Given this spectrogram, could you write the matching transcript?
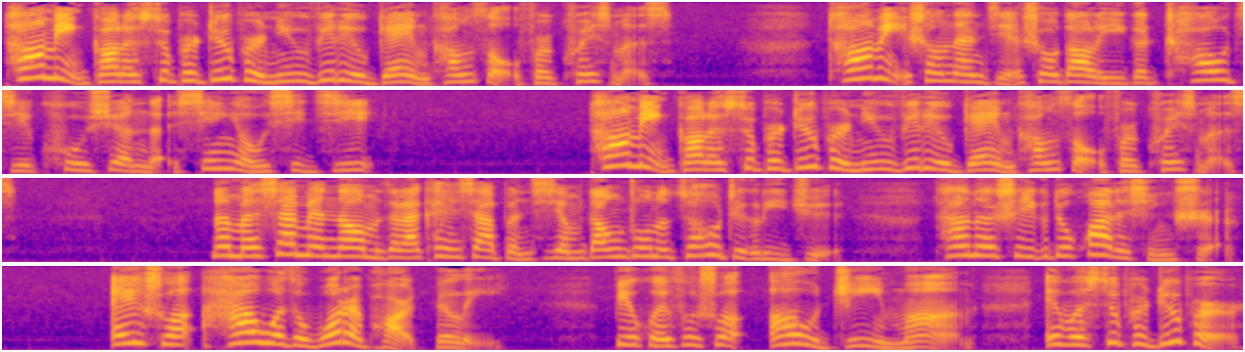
，Tommy got a super duper new video game console for Christmas。Tommy 圣诞节收到了一个超级酷炫的新游戏机。Tommy got a super duper new video game console for Christmas。那么下面呢，我们再来看一下本期节目当中的最后这个例句，它呢是一个对话的形式。A 说，How was the water park, Billy？B 回复说，Oh, gee, Mom, it was super duper。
